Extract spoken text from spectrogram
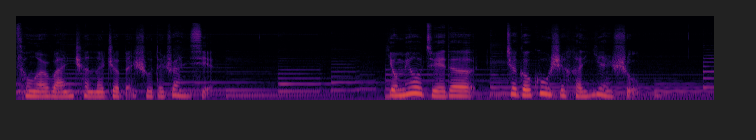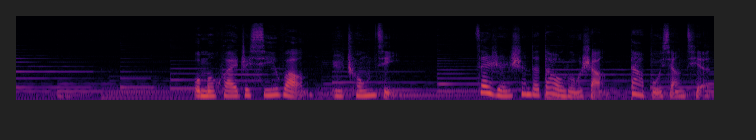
从而完成了这本书的撰写。有没有觉得这个故事很眼熟？我们怀着希望与憧憬，在人生的道路上大步向前。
